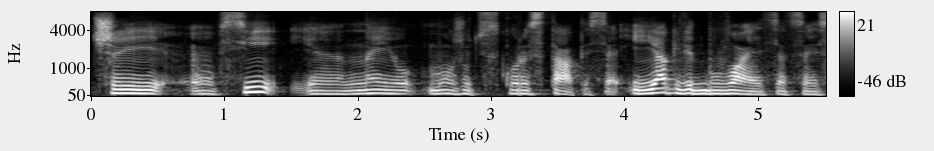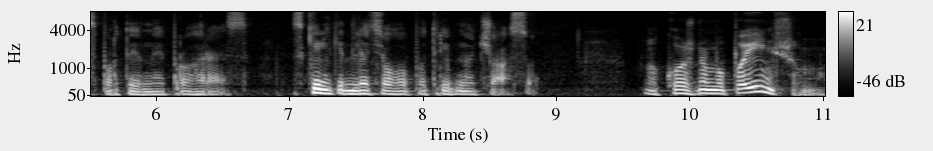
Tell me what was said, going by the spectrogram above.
чи е, всі нею можуть скористатися, і як відбувається цей спортивний прогрес? Скільки для цього потрібно часу? Ну, кожному по-іншому.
